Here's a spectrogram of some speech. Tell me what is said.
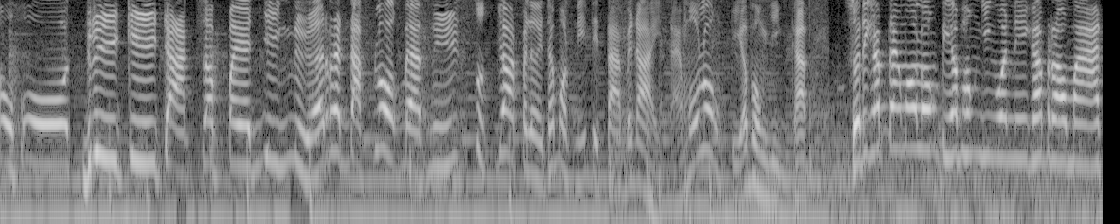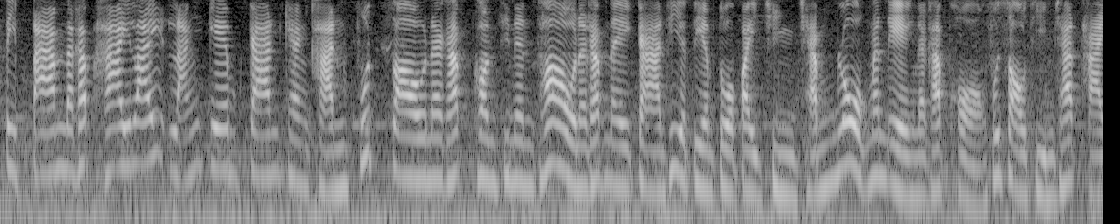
โอ้โหดีกรีจากสเปนยิงเหนือระดับโลกแบบนี้สุดยอดไปเลยทั้งหมดนี้ติดตามไม่ได้ แต่โมลงเปียพงษ์ยิงครับสวัสดีครับ แตงโมลงเปียพงษ์ยิงวันนี้ครับ เรามาติดตามนะครับไฮไลท์หลังเกมการแข่งขันฟุตซอลนะครับ Continental นะครับในการที่จะเตรียมตัวไปชิงแชมป์โลกนั่นเองนะครับ ของฟุตซอลทีมชาติไทย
